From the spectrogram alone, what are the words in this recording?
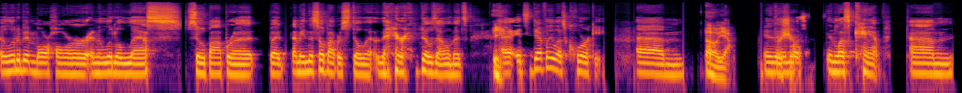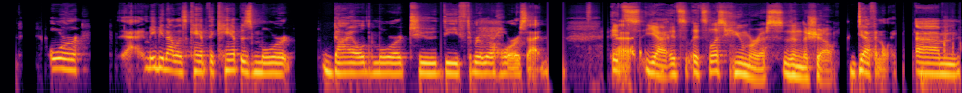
a little bit more horror and a little less soap opera but i mean the soap opera is still there those elements Yeah. Uh, it's definitely less quirky. Um, Oh yeah. and, For and sure. less and less camp. Um, or maybe not less camp. The camp is more dialed more to the thriller horror side. It's yeah, it's it's less humorous than the show. Definitely. Um,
